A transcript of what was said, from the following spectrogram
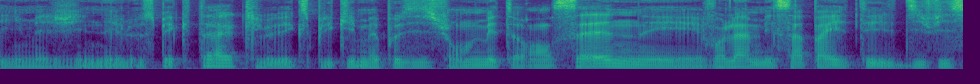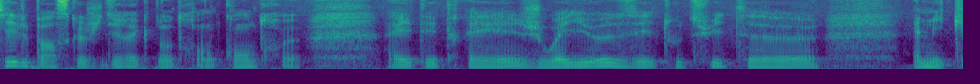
Imaginer le spectacle, expliquer ma position de metteur en scène. Et voilà, mais ça n'a pas été difficile parce que je dirais que notre rencontre a été très joyeuse et tout de suite amicale.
